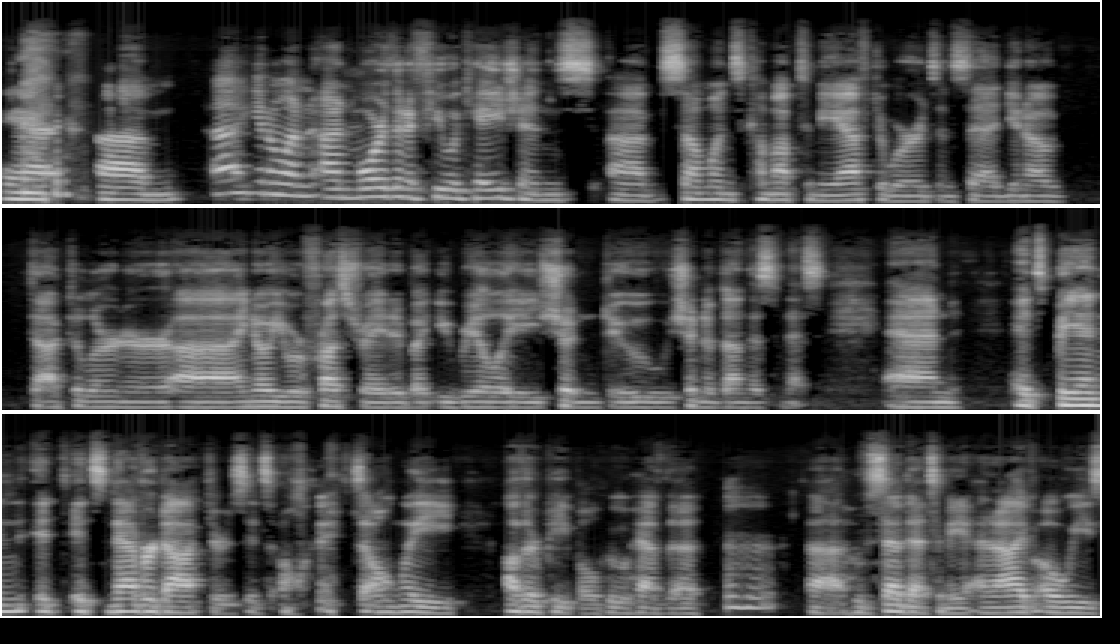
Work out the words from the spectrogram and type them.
And, um, uh, you know, on, on more than a few occasions, uh, someone's come up to me afterwards and said, you know, Dr. Lerner, uh, I know you were frustrated, but you really shouldn't do, shouldn't have done this and this. And it's been, it, it's never doctors. It's, o- it's only other people who have the, Uh-huh. uh, who've said that to me, and I've always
